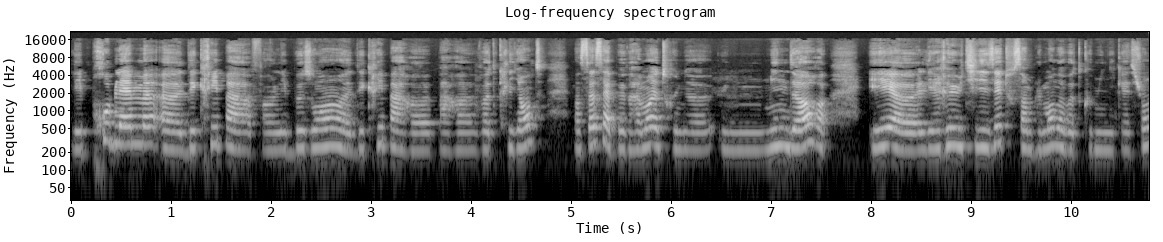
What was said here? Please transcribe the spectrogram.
les problèmes décrits par, enfin les besoins décrits par par votre cliente, ben ça, ça peut vraiment être une, une mine d'or et les réutiliser tout simplement dans votre communication,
